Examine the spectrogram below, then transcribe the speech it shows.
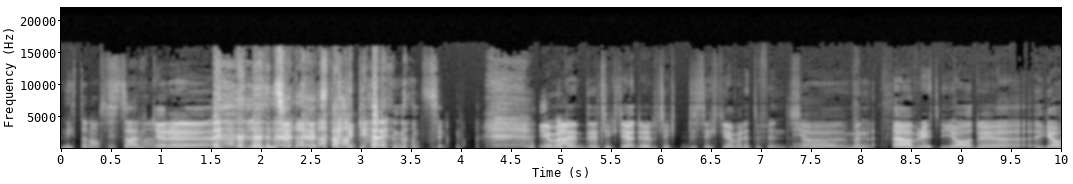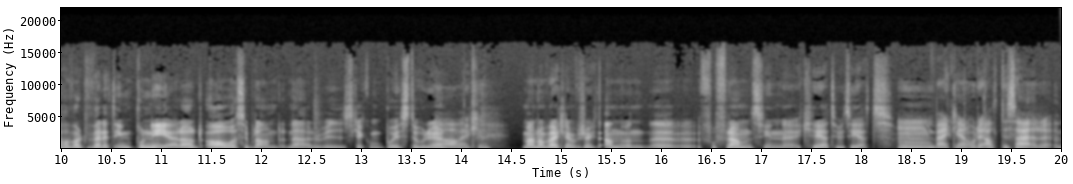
19 avsnitt starkare, starkare än någonsin. Ja men Wow. det, det, tyckte jag, det, det tyckte jag var lite fint. Så, Ja, men fint. övrigt, ja det, jag har varit väldigt imponerad av oss ibland när vi ska komma på historier. Ja, verkligen. Man har verkligen försökt använda, eh, få fram sin eh, kreativitet. Mm, verkligen. Och det är alltid så här eh,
